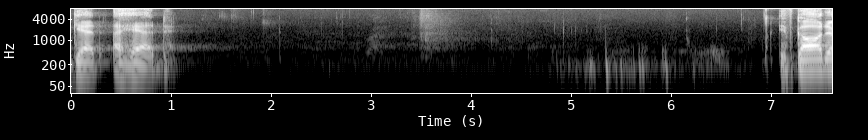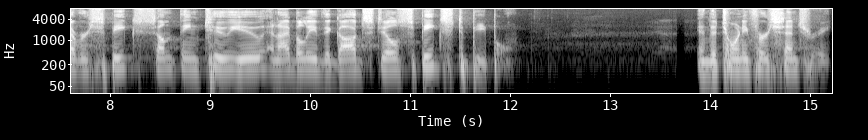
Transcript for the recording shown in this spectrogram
get ahead. If God ever speaks something to you, and I believe that God still speaks to people in the 21st century,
